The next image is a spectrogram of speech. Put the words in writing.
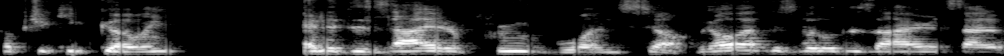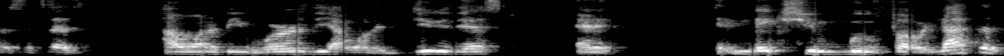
helps you keep going and a desire to prove oneself. We all have this little desire inside of us that says, I want to be worthy, I want to do this, and it, it makes you move forward. Not the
